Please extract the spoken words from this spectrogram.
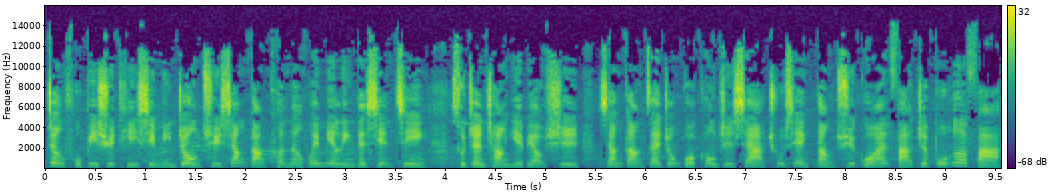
政府必须提醒民众去香港可能会面临的险境。苏贞昌也表示，香港在中国控制下出现港区国安法这部恶法，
